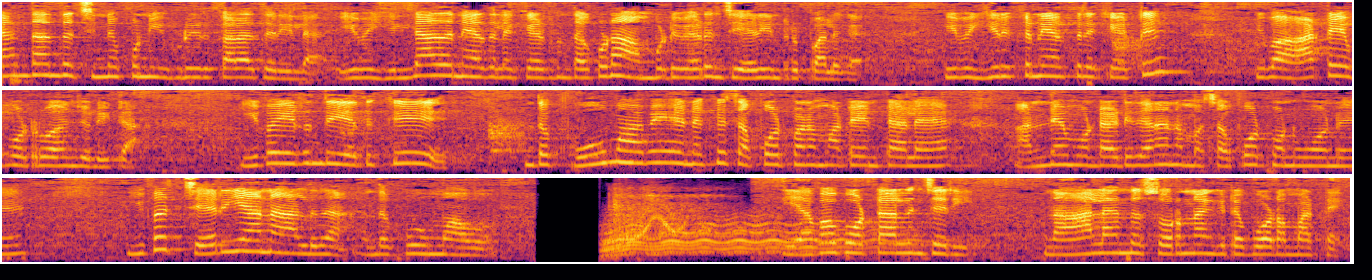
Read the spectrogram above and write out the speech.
ஏன்டா அந்த சின்ன பொண்ணு இப்படி இருக்காளா தெரியல? இவ இல்லாத நேரத்தில் கேட்டிருந்தா கூட ஐம்பது பேரும் சரின்னு இருப்பாளுங்க. இவன் இருக்க நேரத்தில் கேட்டு இவ ஆட்டையை போட்டுருவான்னு சொல்லிட்டா. இவன் இருந்து எதுக்கு? இந்த பூமாவே எனக்கு சப்போர்ட் பண்ண மாட்டேன்ட்டாலே அண்ணன் முண்டாடி தானே நம்ம சப்போர்ட் பண்ணுவோன்னு. இவன் சரியான ஆளு தான் இந்த பூமாவும். எவ போட்டாலும் சரி நானும் அந்த சொர்ணா கிட்ட போட மாட்டேன்.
